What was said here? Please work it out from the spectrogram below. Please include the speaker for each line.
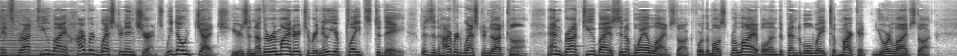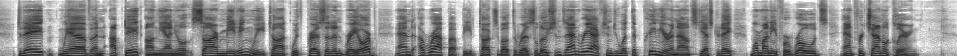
Speaker 1: It's brought to you by Harvard Western Insurance. We don't judge. Here's another reminder to renew your plates today. Visit harvardwestern.com. And brought to you by Assiniboia Livestock for the most reliable and dependable way to market your livestock. Today, we have an update on the annual SARM meeting. We talk with President Ray Orb and a wrap up. He talks about the resolutions and reaction to what the Premier announced yesterday more money for roads and for channel clearing.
